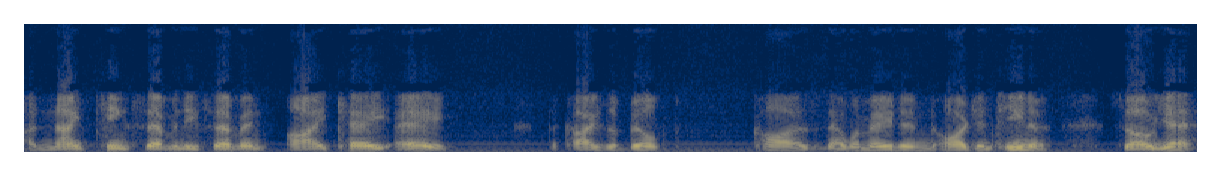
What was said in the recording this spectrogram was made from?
a 1977 IKA, the Kaiser built cars that were made in Argentina. So yeah,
